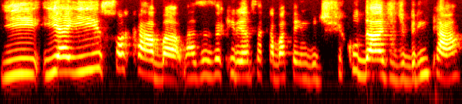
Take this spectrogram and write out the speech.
E, e aí isso acaba, às vezes a criança acaba tendo dificuldade de brincar,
